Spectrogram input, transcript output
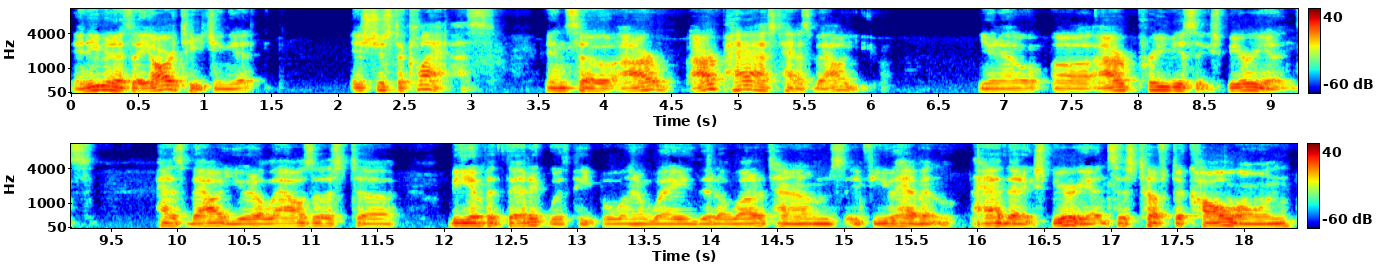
And even if they are teaching it, it's just a class. And so our our past has value. You know, uh, our previous experience has value. It allows us to be empathetic with people in a way that a lot of times, if you haven't had that experience, it's tough to call on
